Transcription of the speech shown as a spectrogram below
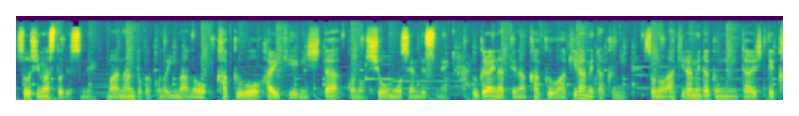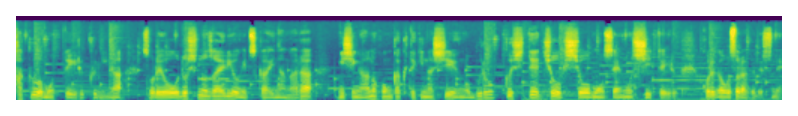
そうしますとですねまあなんとかこの今の核を背景にしたこの消耗戦ですね。ウクライナっていうのは核を諦めた国。その諦めた国に対して核を持っている国がそれを脅しの材料に使いながら西側の本格的な支援をブロックして長期消耗戦を強いているこれがおそらくですね、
